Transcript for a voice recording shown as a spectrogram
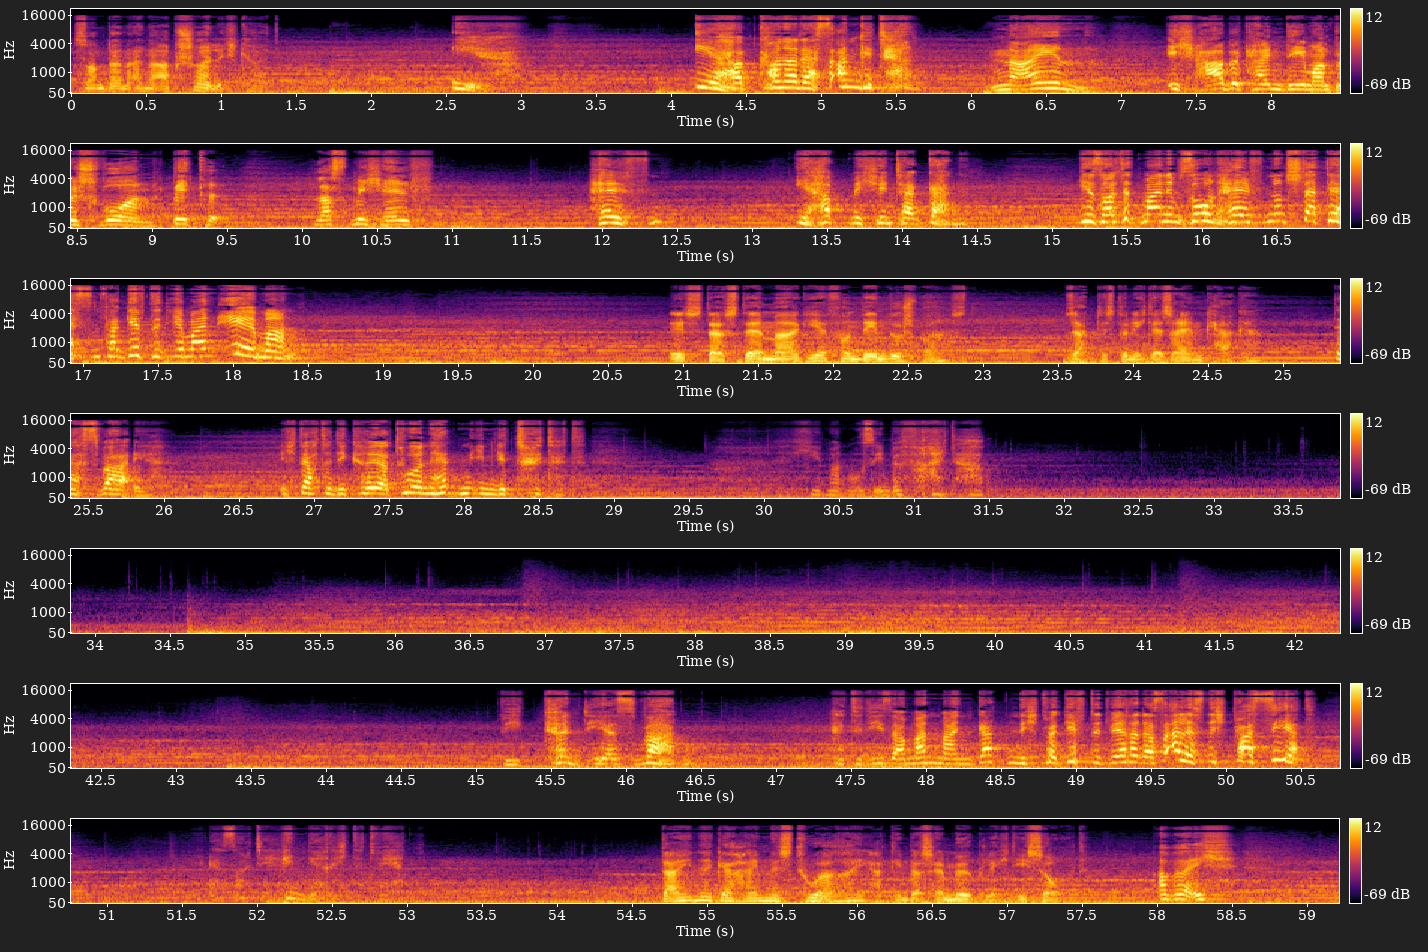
sondern eine Abscheulichkeit. Ihr. Ihr habt Connor das angetan. Nein! Ich habe keinen Dämon beschworen. Bitte, lasst mich helfen. Helfen? Ihr habt mich hintergangen. Ihr solltet meinem Sohn helfen und stattdessen vergiftet ihr meinen Ehemann. Ist das der Magier, von dem du sprachst? Sagtest du nicht, er sei im Kerker? Das war er. Ich dachte, die Kreaturen hätten ihn getötet. Jemand muss ihn befreit haben. Wie könnt ihr es wagen? Hätte dieser Mann meinen Gatten nicht vergiftet, wäre das alles nicht passiert. Deine Geheimnistuerei hat ihm das ermöglicht, Isolde. Aber ich...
